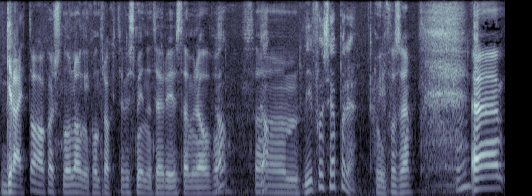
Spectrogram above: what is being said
greit å ha kanskje noen lange kontrakter, hvis mine teorier stemmer. i alle fall. Så Ja, vi får se på det. vi får se. Eh,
